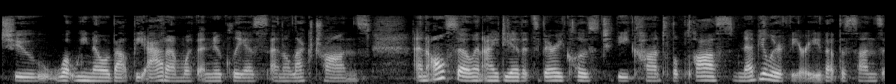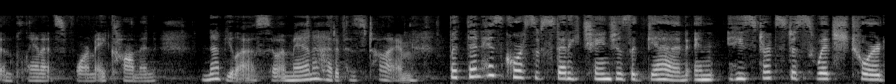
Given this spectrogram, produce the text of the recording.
to what we know about the atom with a nucleus and electrons, and also an idea that's very close to the Kant-Laplace nebular theory that the suns and planets form a common nebula. So a man ahead of his time. But then his course of study changes again, and he starts to switch toward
